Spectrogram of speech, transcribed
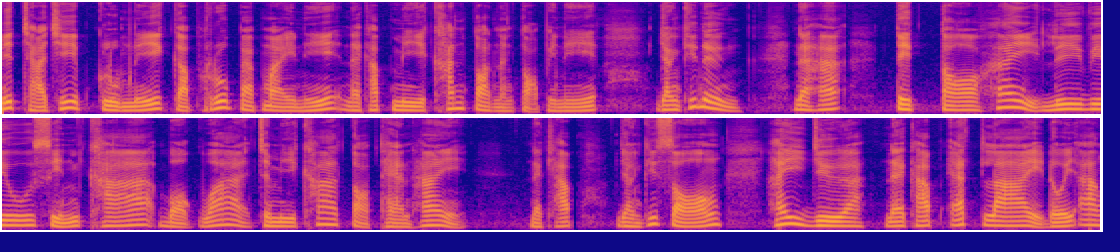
มิจฉาชีพกลุ่มนี้กับรูปแบบใหม่นี้นะครับมีขั้นตอนดังต่อไปนี้ อย่างที่1นนะฮะติดต่อให้รีวิวสินค้าบอกว่าจะมีค่าตอบแทนให้ นะครับ อย่างที่ 2 ให้เหยื่อนะครับแอดไลน์โดยอ้าง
